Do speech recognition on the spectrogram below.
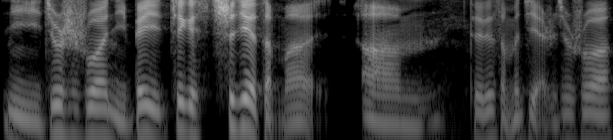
你就是说，你被这个世界怎么，嗯，这得怎么解释？就是说，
